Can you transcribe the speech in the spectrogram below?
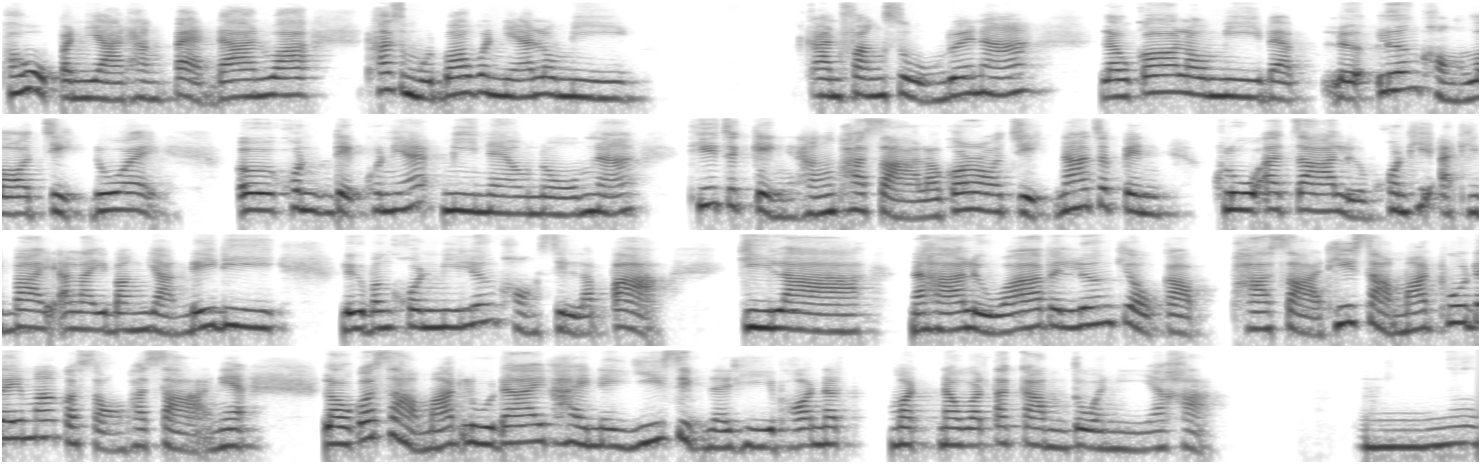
พหุปัญญาทาง 8 ด้านว่า ถ้าสมมติว่าวันนี้เรามีการฟังสูงด้วยนะ แล้วก็เรามีแบบเรื่องของลอจิกด้วย เออคนเด็กคนนี้มีแนวโน้มนะ ที่จะเก่งทั้งภาษาแล้วก็ลอจิก น่าจะเป็นครูอาจารย์ หรือคนที่อธิบายอะไรบางอย่างได้ดี หรือบางคนมีเรื่องของศิลปะ กีฬานะคะ หรือว่าเป็นเรื่องเกี่ยวกับภาษาที่สามารถพูดได้มากกว่าสองภาษาเนี่ย เราก็สามารถรู้ได้ภายใน 20 นาที เพราะนวัตกรรมตัวนี้ค่ะ อืม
